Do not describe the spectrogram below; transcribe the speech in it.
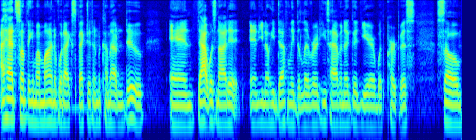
i had something in my mind of what i expected him to come out and do and that was not it. And you know, he definitely delivered. He's having a good year with purpose. So,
